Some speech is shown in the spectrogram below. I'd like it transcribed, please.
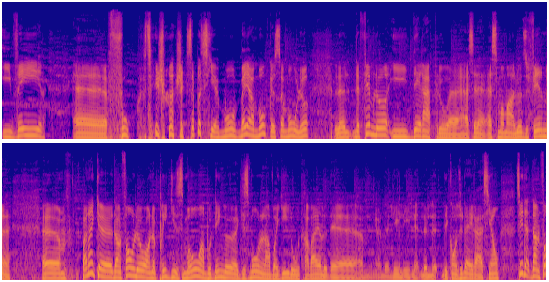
il vire euh, fou. Je, je sais pas s'il y a un meilleur mot que ce mot-là. Le, le film, là, il dérape là, à ce moment-là du film. Euh, pendant que, dans le fond, là, on a pris Gizmo en bout de ligne. Gizmo, on l'a envoyé au travers là, de, euh, de- les, les- conduits d'aération. Dans le fond,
